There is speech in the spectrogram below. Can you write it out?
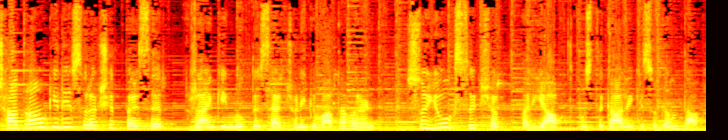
छात्राओं के लिए सुरक्षित परिसर, रैंकिंग मुक्त शैक्षणिक वातावरण, सुयोग शिक्षक, पर्याप्त पुस्तकालय की सुगमता,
